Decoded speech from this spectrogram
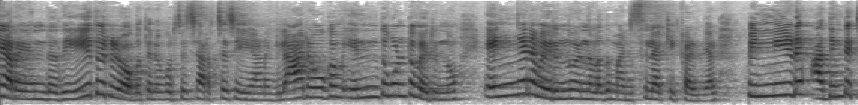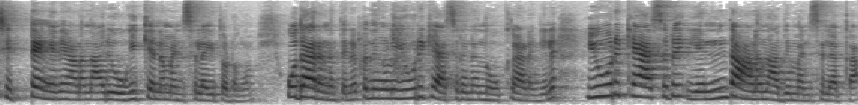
ആദ്യം അറിയേണ്ടത് ഏതൊരു രോഗത്തിനെ കുറിച്ച് ചർച്ച ചെയ്യുകയാണെങ്കിൽ ആ രോഗം എന്തുകൊണ്ട് വരുന്നു എങ്ങനെ വരുന്നു എന്നുള്ളത് മനസ്സിലാക്കി കഴിഞ്ഞാൽ പിന്നീട് അതിന്റെ ചിട്ട എങ്ങനെയാണെന്ന് ആ രോഗിക്ക് തന്നെ മനസ്സിലായി തുടങ്ങും. ഉദാഹരണത്തിന് ഇപ്പോൾ നിങ്ങൾ യൂറിക് ആസിഡിനെ നോക്കുകയാണെങ്കിൽ യൂറിക് ആസിഡ് എന്താണെന്ന് ആദ്യം മനസ്സിലാക്കുക.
